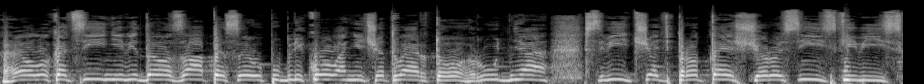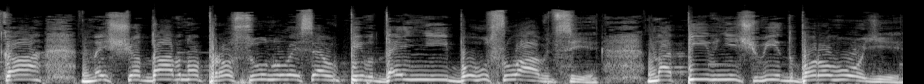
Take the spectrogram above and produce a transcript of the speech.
Геолокаційні відеозаписи, опубліковані 4 грудня, свідчать про те, що російські війська нещодавно просунулися в південній Богуславці на північ від Борової.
